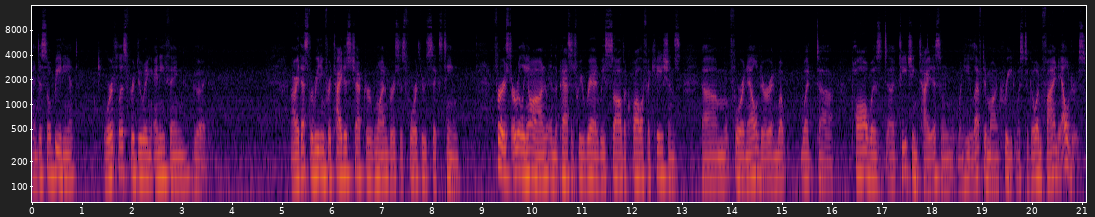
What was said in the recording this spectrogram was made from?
and disobedient, worthless for doing anything good. All right, that's the reading for Titus chapter 1, verses 4 through 16. First, early on in the passage we read, we saw the qualifications um, for an elder and what, what uh, Paul was uh, teaching Titus when, when he left him on Crete was to go and find elders.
